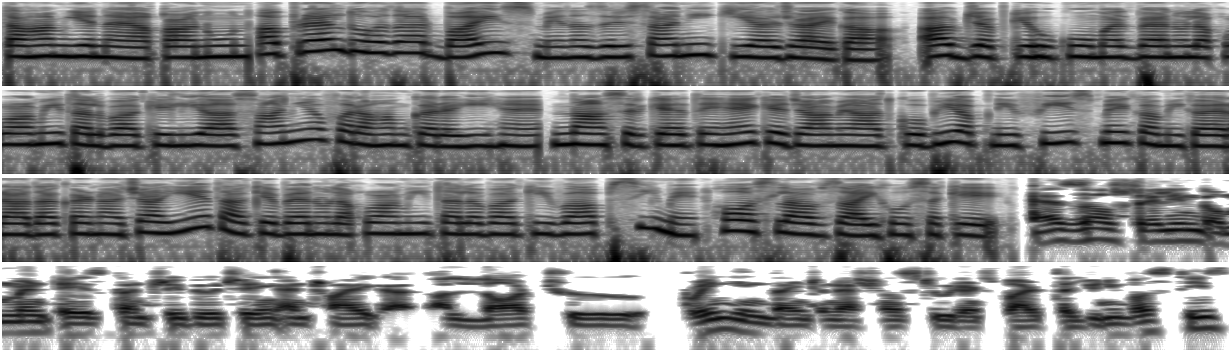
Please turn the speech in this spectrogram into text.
تاہم یہ نیا قانون اپریل دو ہزار بائیس میں نظر ثانی کیا جائے گا اب جبکہ حکومت بین الاقوامی طلبہ کے لیے آسانیاں فراہم کر رہی ہیں ناصر کہتے ہیں کہ جامعات کو بھی اپنی فیس میں کمی کا ارادہ کرنا چاہیے تاکہ بین الاقوامی طلبہ کی واپسی میں حوصلہ افزائی ہو سکے bring in the international students, but the universities,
